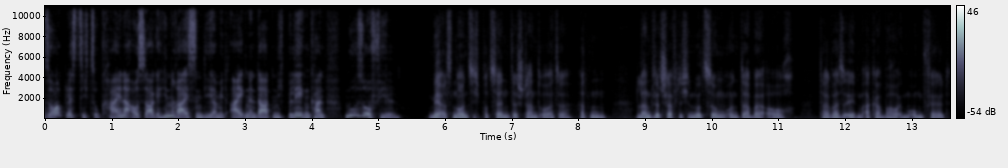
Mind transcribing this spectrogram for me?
Sorg lässt sich zu keiner Aussage hinreißen, die er mit eigenen Daten nicht belegen kann. Nur so viel. Mehr als 90 Prozent der Standorte hatten landwirtschaftliche Nutzung und dabei auch teilweise eben Ackerbau im Umfeld,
